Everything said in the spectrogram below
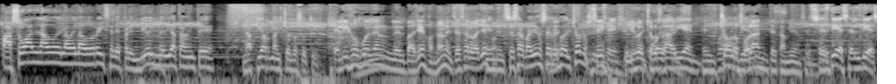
pasó al lado de la veladora y se le prendió inmediatamente la pierna al Cholo Sutil. El hijo juega en el Vallejo, ¿no? En el César Vallejo. En el César Vallejo es el hijo del Cholo, Sí, sí, el hijo del Cholo. Juega bien, el Cholo. Volante también, sí. El 10, el 10.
